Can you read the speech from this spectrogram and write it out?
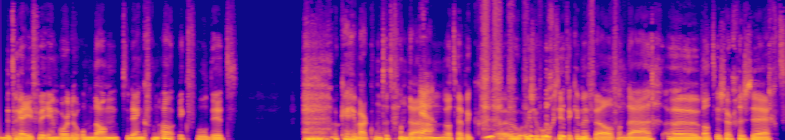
bedreven in worden om dan te denken van, oh, ik voel dit. Oké, okay, waar komt het vandaan? Ja. Wat heb ik, uh, hoe, hoe, zit ik in mijn vel vandaag? Uh, wat is er gezegd?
